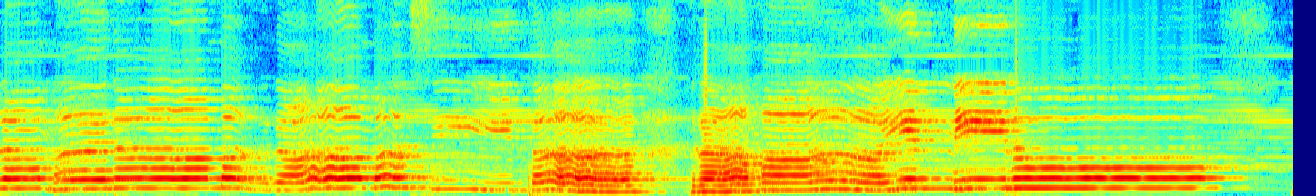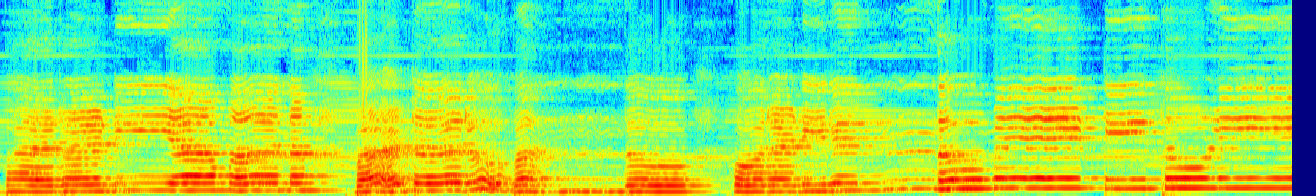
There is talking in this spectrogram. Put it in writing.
राम राम राम सीता। राम ಭಟರು ಬಂದು ಹೊರಡಿರೆಂದು ಮೇಟಿ ತುಳಿಯೇ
